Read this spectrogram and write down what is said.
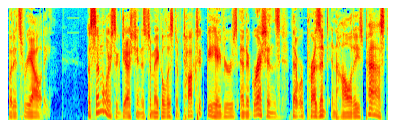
but it's reality. A similar suggestion is to make a list of toxic behaviors and aggressions that were present in holidays past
